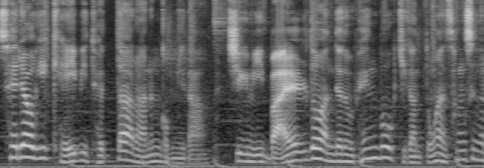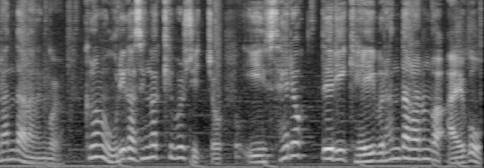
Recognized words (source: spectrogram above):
세력이 개입이 됐다라는 겁니다. 지금 이 말도 안 되는 횡보 기간 동안 상승을 한다라는 거예요. 그러면 우리가 생각해 볼 수 있죠. 이 세력들이 개입을 한다라는 걸 알고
